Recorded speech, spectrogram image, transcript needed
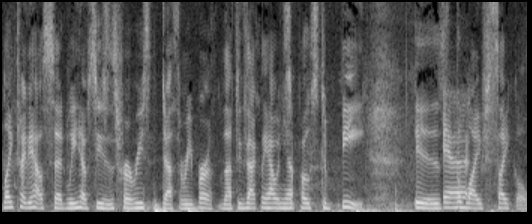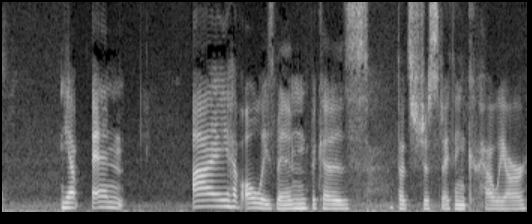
like Tiny House said, we have seasons for a reason, death and rebirth. That's exactly how it's Yep. supposed to be. Is the Uh, life cycle. Yep. And I have always been, because that's just, I think, how we are,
